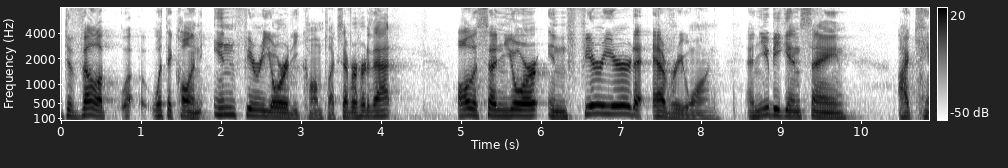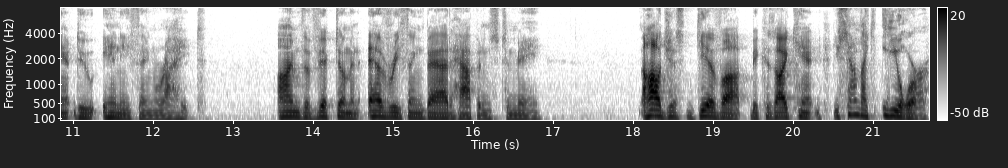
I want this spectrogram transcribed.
develop what they call an inferiority complex. Ever heard of that? All of a sudden, you're inferior to everyone, and you begin saying, I can't do anything right. I'm the victim, and everything bad happens to me. I'll just give up because I can't. You sound like Eeyore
